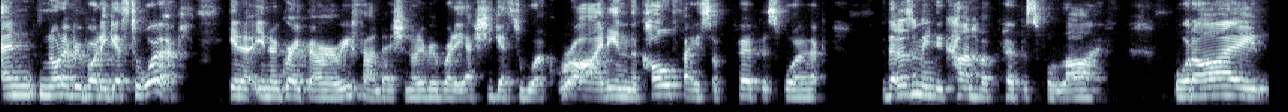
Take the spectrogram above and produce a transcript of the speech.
And not everybody gets to work in a, in a Great Barrier Reef Foundation. Not everybody actually gets to work right in the coalface of purpose work. That doesn't mean you can't have a purposeful life. What I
